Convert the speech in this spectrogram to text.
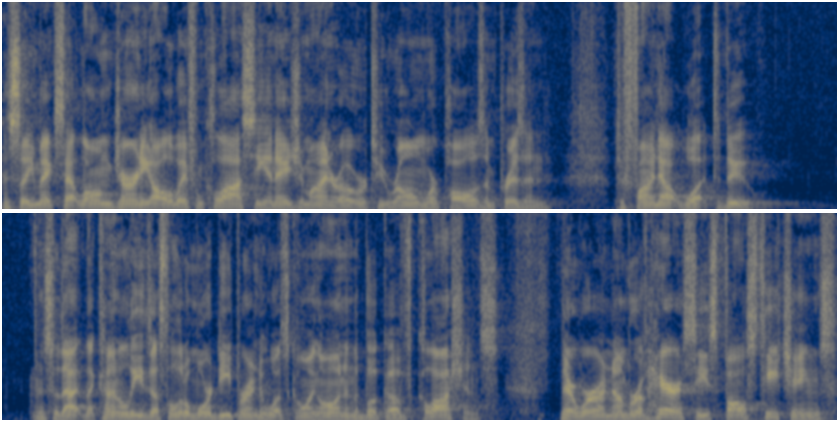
And so he makes that long journey all the way from Colossae in Asia Minor over to Rome, where Paul is imprisoned, to find out what to do. And so that, that kind of leads us a little more deeper into what's going on in the book of Colossians. There were a number of heresies, false teachings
